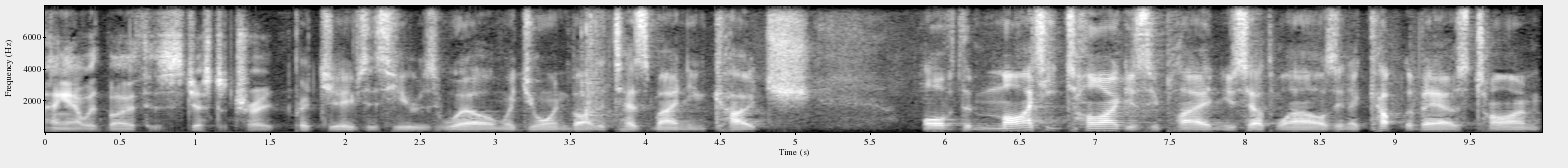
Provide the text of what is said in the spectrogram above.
hang out with both is just a treat. Brett Geeves is here as well, and we're joined by the Tasmanian coach of the mighty Tigers who play in New South Wales in a couple of hours' time.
